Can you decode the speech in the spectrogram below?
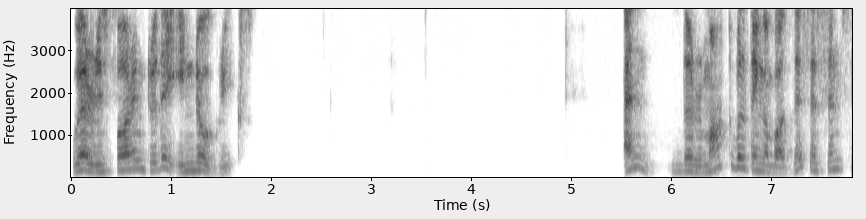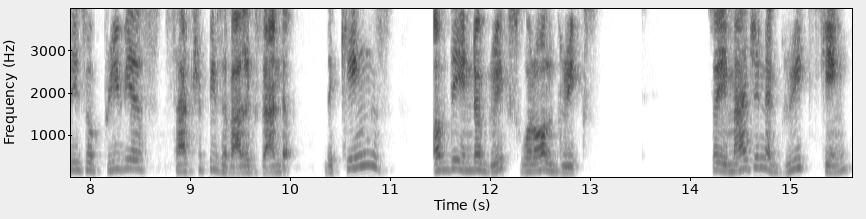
we're referring to the Indo-Greeks. And the remarkable thing about this is since these were previous satrapies of Alexander, the kings of the Indo Greeks were all Greeks. So imagine a Greek king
